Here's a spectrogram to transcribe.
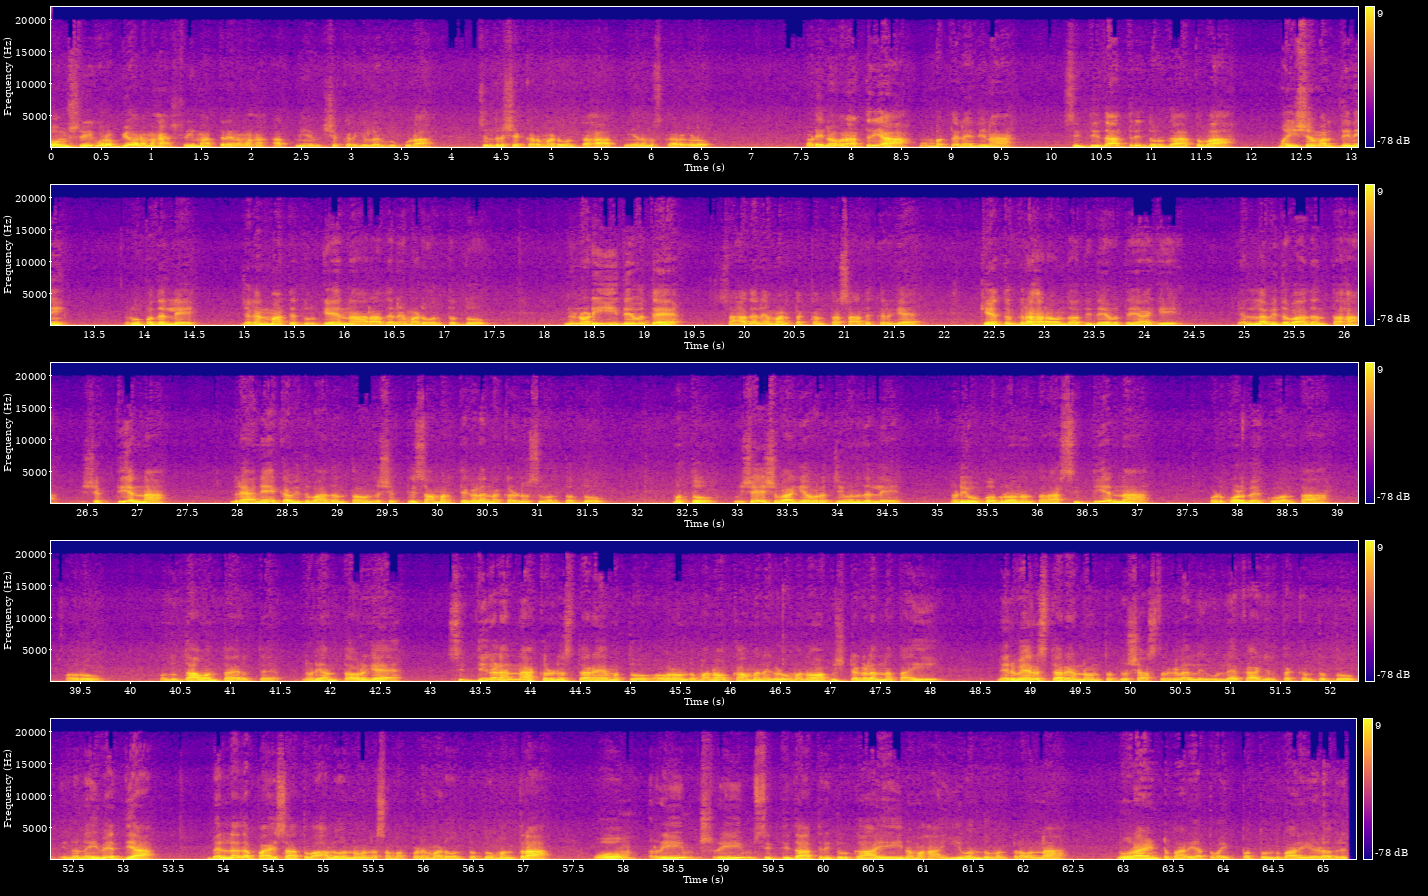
ಓಂ ಶ್ರೀ ಗುರುಭ್ಯೋ ನಮಃ ಶ್ರೀಮಾತ್ರೆ ನಮಃ. ಆತ್ಮೀಯ ವೀಕ್ಷಕರಿಗೆಲ್ಲರಿಗೂ ಕೂಡ ಚಂದ್ರಶೇಖರ್ ಮಾಡುವಂತಹ ಆತ್ಮೀಯ ನಮಸ್ಕಾರಗಳು. ನೋಡಿ, ನವರಾತ್ರಿಯ ಒಂಬತ್ತನೇ ದಿನ ಸಿದ್ಧಿದಾತ್ರಿ ದುರ್ಗಾ ಅಥವಾ ಮಹಿಷಮರ್ದಿನಿ ರೂಪದಲ್ಲಿ ಜಗನ್ಮಾತೆ ದುರ್ಗೆಯನ್ನು ಆರಾಧನೆ ಮಾಡುವಂಥದ್ದು. ನೋಡಿ, ಈ ದೇವತೆ ಸಾಧನೆ ಮಾಡ್ತಕ್ಕಂಥ ಸಾಧಕರಿಗೆ ಕೇತುಗ್ರಹರ ಒಂದು ಅಧಿದೇವತೆಯಾಗಿ ಎಲ್ಲ ವಿಧವಾದಂತಹ ಶಕ್ತಿಯನ್ನು ಅಂದರೆ ಅನೇಕ ವಿಧವಾದಂಥ ಒಂದು ಶಕ್ತಿ ಸಾಮರ್ಥ್ಯಗಳನ್ನು ಕರುಣಿಸುವಂಥದ್ದು. ಮತ್ತು ವಿಶೇಷವಾಗಿ ಅವರ ಜೀವನದಲ್ಲಿ ನೋಡಿ ಒಬ್ಬೊಬ್ಬರು ಒಂದೊಂಥರ ಸಿದ್ಧಿಯನ್ನು ಪಡ್ಕೊಳ್ಬೇಕು ಅಂತ ಅವರು ಒಂದು ಧಾವಂತ ಇರುತ್ತೆ. ನೋಡಿ ಅಂಥವ್ರಿಗೆ ಸಿದ್ಧಿಗಳನ್ನು ಕರುಣಿಸ್ತಾರೆ ಮತ್ತು ಅವರ ಒಂದು ಮನೋಕಾಮನೆಗಳು, ಮನೋ ಅಭಿಷ್ಟಗಳನ್ನು ತಾಯಿ ನೆರವೇರಿಸ್ತಾರೆ ಅನ್ನೋವಂಥದ್ದು ಶಾಸ್ತ್ರಗಳಲ್ಲಿ ಉಲ್ಲೇಖ ಆಗಿರ್ತಕ್ಕಂಥದ್ದು ಇನ್ನು ನೈವೇದ್ಯ, ಬೆಲ್ಲದ ಪಾಯಸ ಅಥವಾ ಹಾಲು ಅನ್ನವನ್ನು ಸಮರ್ಪಣೆ ಮಾಡುವಂಥದ್ದು ಮಂತ್ರ. ಓಂ ರೀಂ ಶ್ರೀಂ ಸಿದ್ಧಿದಾತ್ರಿ ದುರ್ಗಾಯೈ ನಮಃ. ಈ ಒಂದು ಮಂತ್ರವನ್ನು ನೂರ ಎಂಟು ಬಾರಿ ಅಥವಾ ಇಪ್ಪತ್ತೊಂದು ಬಾರಿ ಹೇಳೋದ್ರಿಂದ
